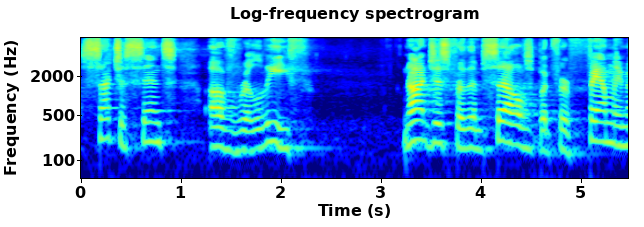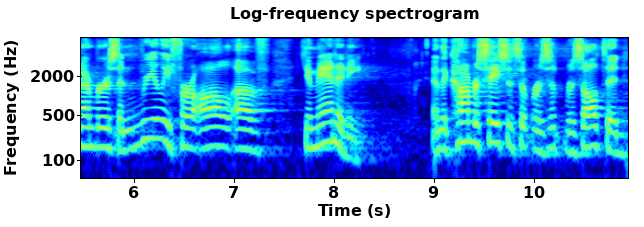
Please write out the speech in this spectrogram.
such a sense of relief not just for themselves, but for family members and really for all of humanity. And the conversations that res- resulted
